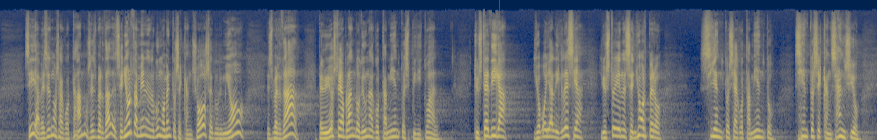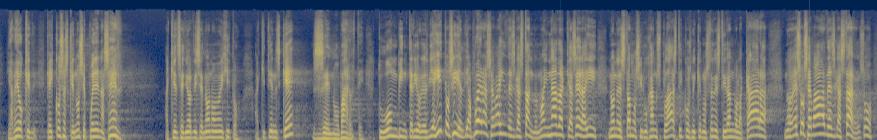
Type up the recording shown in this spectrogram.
Sí, a veces nos agotamos, es verdad. El Señor también en algún momento se cansó, se durmió, es verdad. Pero yo estoy hablando de un agotamiento espiritual. Que usted diga, yo voy a la iglesia, yo estoy en el Señor, pero siento ese agotamiento, siento ese cansancio. Ya veo que hay cosas que no se pueden hacer. Aquí el Señor dice, no, no, no, hijito, aquí tienes que renovarte, tu hombre interior. El viejito sí, el de afuera se va a ir desgastando, no hay nada que hacer ahí, no necesitamos cirujanos plásticos ni que nos estén estirando la cara, no, eso se va a desgastar, eso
